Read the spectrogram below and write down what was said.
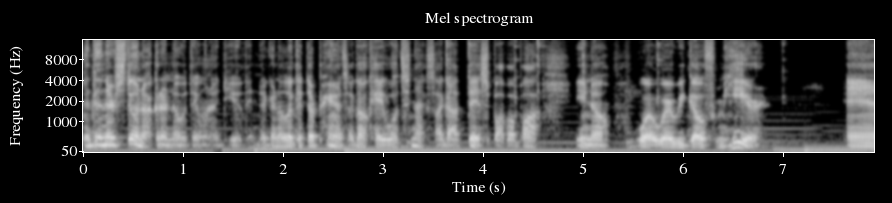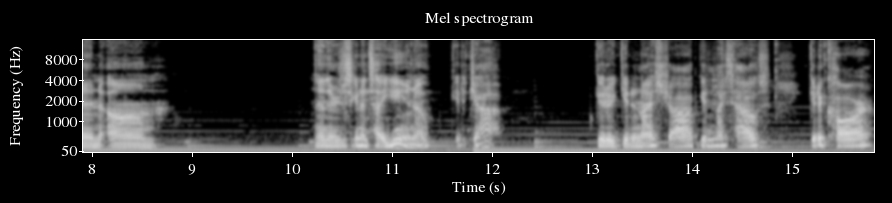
and then they're still not going to know what they want to do. Then they're going to look at their parents like okay what's next? I got this blah blah blah you know where, where we go from here. And um and they're just going to tell you you know get a job. Get a get a nice job get a nice house get a car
